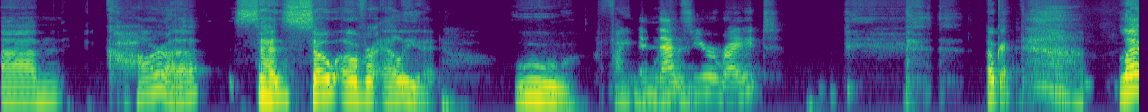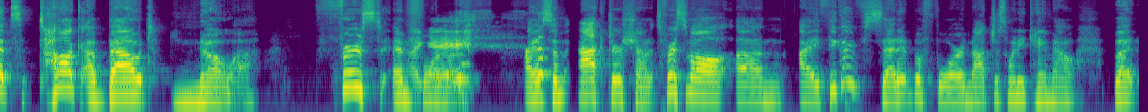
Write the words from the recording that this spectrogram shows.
Um, Kara says so over Elliot. Ooh, fighting. And word. that's your right. okay. Let's talk about Noah. First and okay. foremost, I have some actor shoutouts. First of all, um, I think I've said it before, not just when he came out, but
